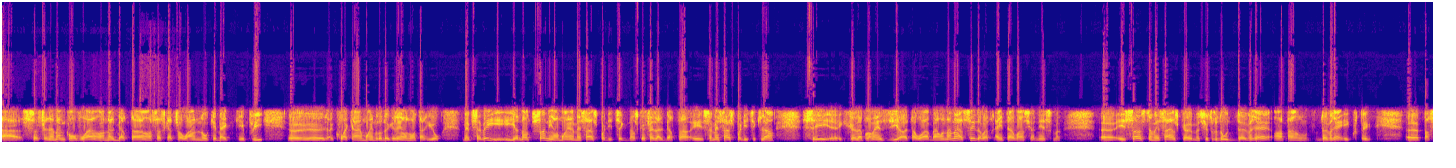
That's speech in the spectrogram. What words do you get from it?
à ce phénomène qu'on voit en Alberta, en Saskatchewan, au Québec, et puis, euh, quoi qu'à un moindre degré, en Ontario. Mais vous savez, il y a dans tout ça néanmoins un message politique dans ce que fait l'Alberta. Et ce message politique-là, c'est euh, que la province dit à Ottawa, ben on en a assez de votre interventionnisme. Euh, et ça, c'est un message que M. Trudeau devrait entendre, devrait écouter. Euh, parce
